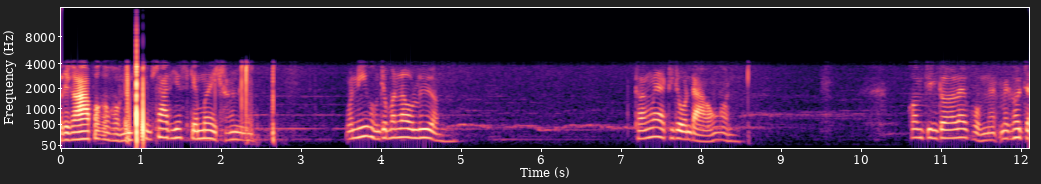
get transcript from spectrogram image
วัสดีครับพบกับผมทีมชาทีสเกมเมอร์อีกครั้งหนึ่ง วันนี้ผมจะมาเล่าเรื่อง ครั้งแรกที่โดนด่าของอน ความจริงตอนแรกผมเนี่ยไม่เข้าใจ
